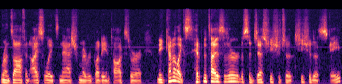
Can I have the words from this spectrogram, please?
runs off and isolates Nash from everybody and talks to her. And he kind of like hypnotizes her to suggest she should she should escape,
